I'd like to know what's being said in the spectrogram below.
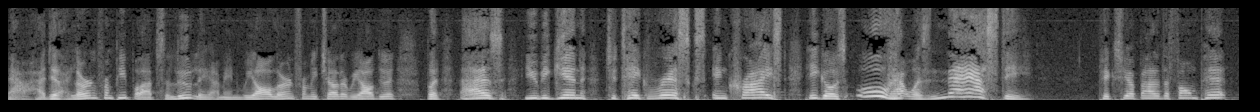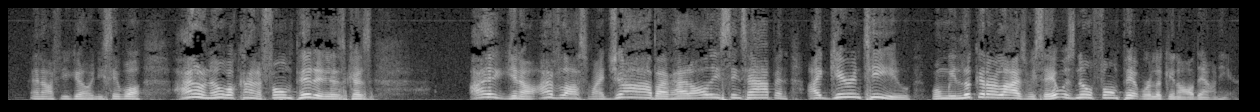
Now, did I learn from people? Absolutely. I mean, we all learn from each other. We all do it. But as you begin to take risks in Christ, He goes, Ooh, that was nasty. Picks you up out of the foam pit, and off you go. And you say, Well, I don't know what kind of foam pit it is because I, you know, I've lost my job. I've had all these things happen. I guarantee you, when we look at our lives, we say, It was no foam pit. We're looking all down here.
